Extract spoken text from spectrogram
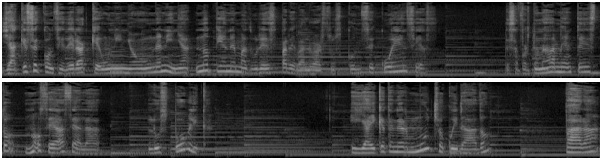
ya que se considera que un niño o una niña no tiene madurez para evaluar sus consecuencias. Desafortunadamente esto no se hace a la luz pública. Y hay que tener mucho cuidado para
